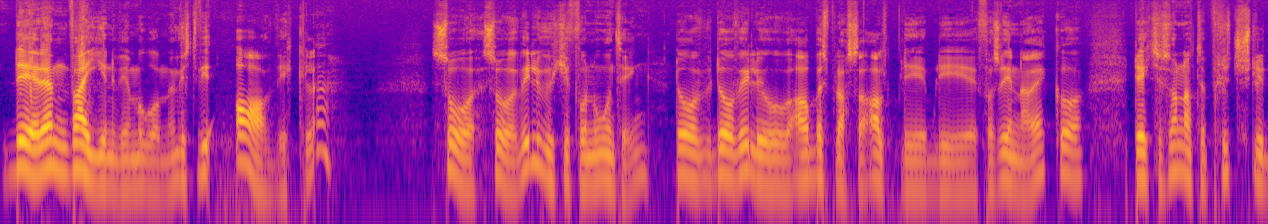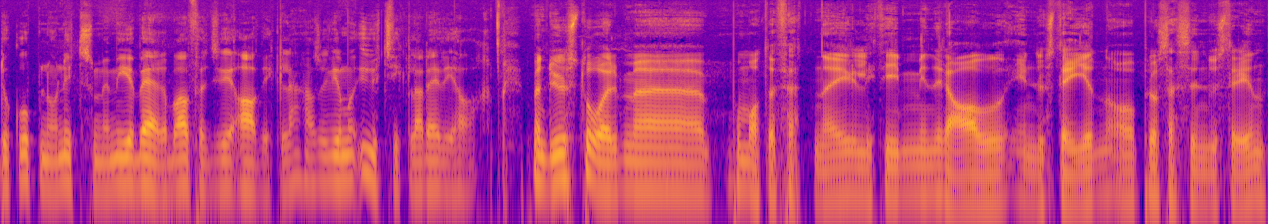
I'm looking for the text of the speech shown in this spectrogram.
det, er den veien vi må gå. Men hvis vi avvikler så, så, vil vi ikke få noen ting. Da, da vil jo arbeidsplasser alt bli, bli forsvinne vekk. og Det er ikke sånn at det plutselig dukker opp noe nytt som er mye bedre bare fordi vi avvikler. Altså Vi må utvikle det vi har. Men du står med på en måte føttene litt i mineralindustrien og prosessindustrien.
